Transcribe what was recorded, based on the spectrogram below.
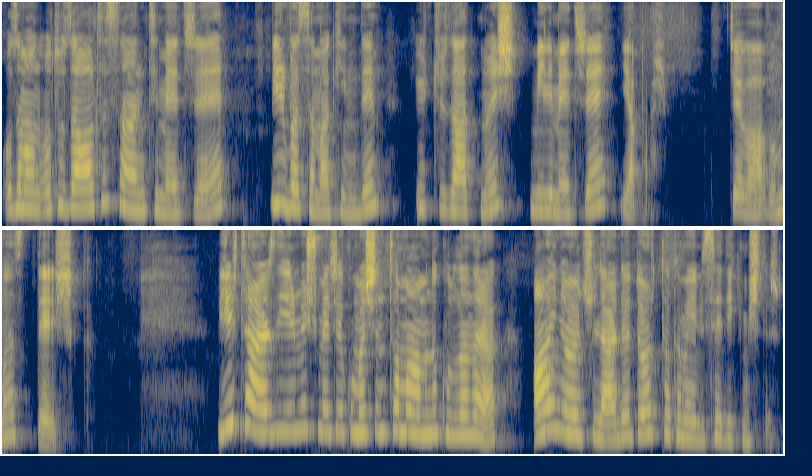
O zaman 36 santimetre bir basamak indim. 360 milimetre yapar. Cevabımız D şık. Bir terzi 23 metre kumaşın tamamını kullanarak aynı ölçülerde 4 takım elbise dikmiştir.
